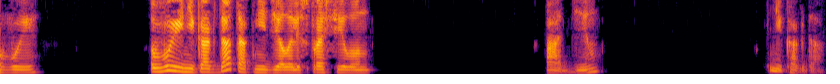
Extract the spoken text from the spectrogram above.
вы? Вы никогда так не делали? Спросил он. Один? Никогда.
